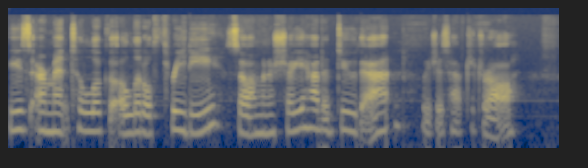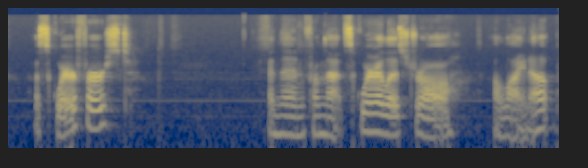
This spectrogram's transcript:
these are meant to look a little 3D, so I'm going to show you how to do that. We just have to draw a square first, and then from that square, let's draw a line up,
